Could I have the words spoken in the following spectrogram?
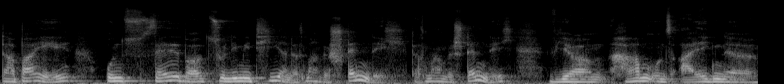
dabei, uns selber zu limitieren. Das machen wir ständig. Das machen wir ständig. Wir haben uns eigene,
